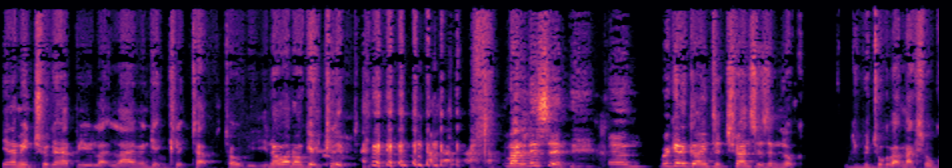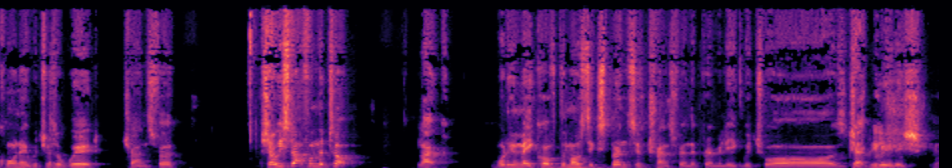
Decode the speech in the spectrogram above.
you know what I mean, trigger happy like live and get clipped up, Toby. You know I don't get clipped. but listen, um, we're gonna go into transfers and look. We talk about Maxwell Cornet, which was a weird transfer. Shall we start from the top? like, what do you make of the most expensive transfer in the Premier League, which was Jack, Jack Grealish. Grealish? Yeah.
